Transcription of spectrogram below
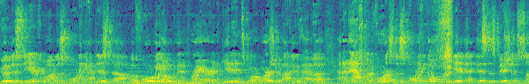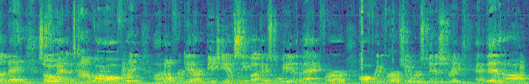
Good to see everyone this morning. I just, uh, before we open in prayer get into our worship, I do have a, an announcement for us this morning. Don't forget that this is Mission Sunday. So at the time of our offering, uh, don't forget our BGMC buckets will be in the back for our offering for our children's ministry. And then, uh,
